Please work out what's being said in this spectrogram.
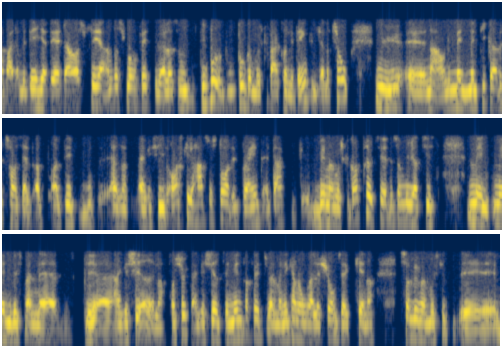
arbejder med det her. Det, der er også flere andre små festivaler, som de booker måske bare kun et enkelt eller to nye øh, navne, men, men de gør det trods alt. Og, og det, altså, man kan sige, at Roskilde har så stort et brand, at der vil man måske godt prioritere det som ny artist, men, men hvis man øh, bliver engageret eller forsøgt engageret til en mindre festival, man ikke har nogen relation til, ikke kender, så vil man måske øh,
